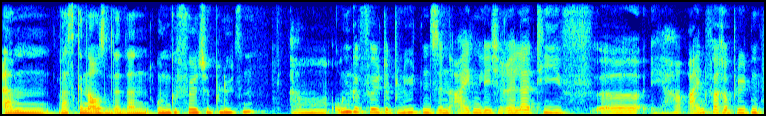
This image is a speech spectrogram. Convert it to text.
Ähm, was genau sind denn dann ungefüllte Blüten? Ähm, ungefüllte Blüten sind eigentlich relativ äh, ja, einfache Blüten.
